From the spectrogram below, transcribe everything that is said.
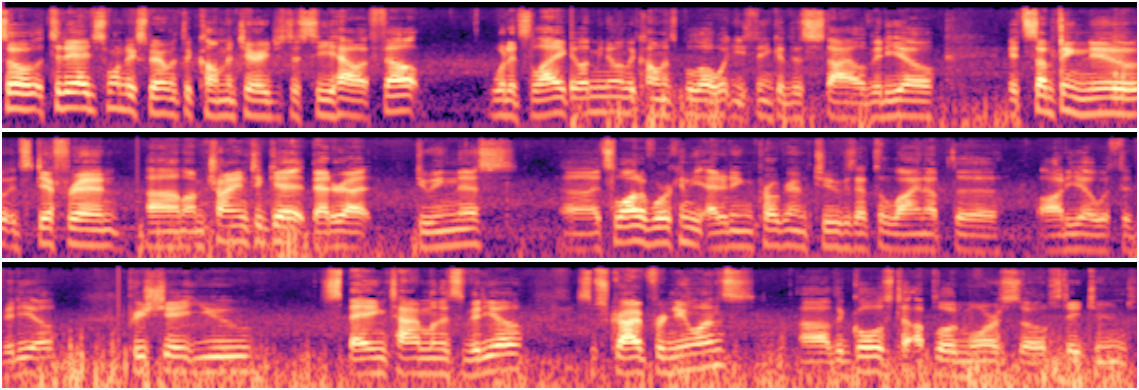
So today I just wanted to experiment with the commentary just to see how it felt, what it's like. Let me know in the comments below what you think of this style video. It's something new, it's different. Um, I'm trying to get better at doing this. Uh, it's a lot of work in the editing program too because I have to line up the audio with the video. Appreciate you spending time on this video. Subscribe for new ones. Uh, the goal is to upload more, so stay tuned.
